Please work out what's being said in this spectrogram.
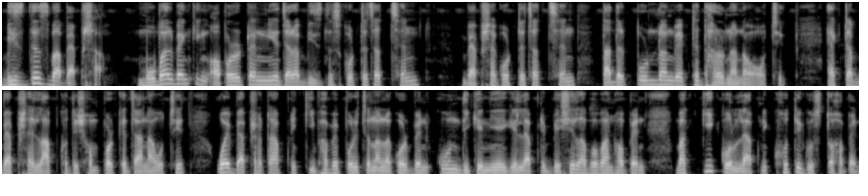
বিজনেস বা ব্যবসা? মোবাইল ব্যাংকিং অপারেটর নিয়ে যারা বিজনেস করতে চাচ্ছেন, ব্যবসা করতে চাচ্ছেন, তাদের পূর্ণাঙ্গ একটা ধারণা নেওয়া উচিত। একটা ব্যবসায় লাভ ক্ষতি সম্পর্কে জানা উচিত। ওই ব্যবসাটা আপনি কীভাবে পরিচালনা করবেন, কোন দিকে নিয়ে গেলে আপনি বেশি লাভবান হবেন বা কি করলে আপনি ক্ষতিগ্রস্ত হবেন?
